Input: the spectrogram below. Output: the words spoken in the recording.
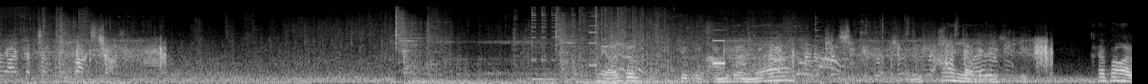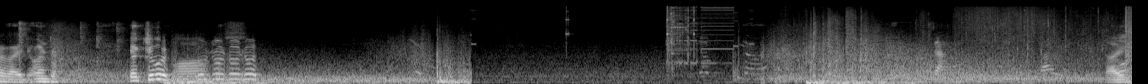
Neutralized objective Foxtrot. 왜 언덕 a 하나 hostile 보다 이. 새끼. 칼빵하러 가야지 언덕. 야 기물. 와. 돌돌 돌 돌. 나이스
